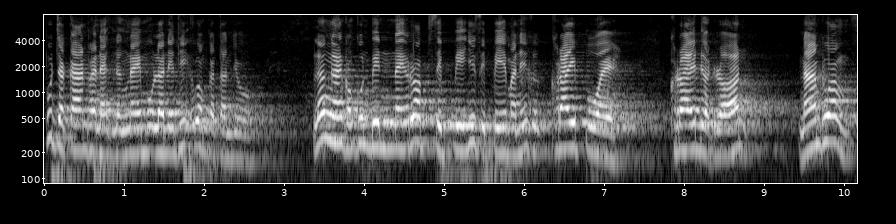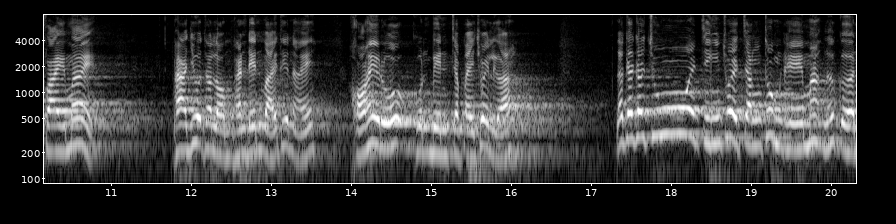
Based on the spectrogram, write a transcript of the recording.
ผู้จัดการแผนกหนึ่งในมูลนิธิร่วมกตัญญู แล้วงานของคุณบินในรอบ 10 ปี 20 ปีมานี้คือใครป่วย ใครเดือดร้อน น้ำท่วมไฟไหม้พายุถล่มแผ่นดินไหวที่ไหน ขอให้รู้คุณบินจะไปช่วยเหลือ แล้วแกก็ช่วยจริงช่วยจังทุ่มเทมากเหลือเกิน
